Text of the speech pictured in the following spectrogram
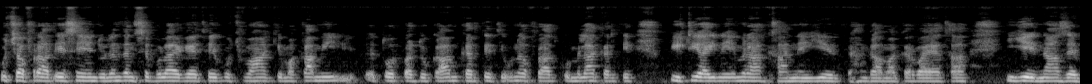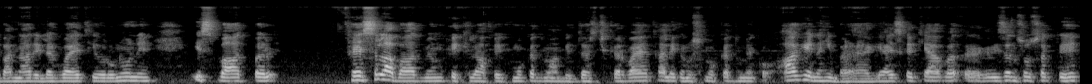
कुछ अफराद ऐसे हैं जो लंदन से बुलाए गए थे, कुछ वहाँ के मकामी तौर पर जो काम करते थे, उन अफराद को मिला करके पीटीआई ने, इमरान खान ने ये हंगामा करवाया था। ये नाज नारे लगवाए थे और उन्होंने इस बात पर फैसलाबाद में उनके खिलाफ एक मुकदमा भी दर्ज करवाया था, लेकिन उस मुकदमे को आगे नहीं बढ़ाया गया। इसके क्या रीज़न हो सकते हैं,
